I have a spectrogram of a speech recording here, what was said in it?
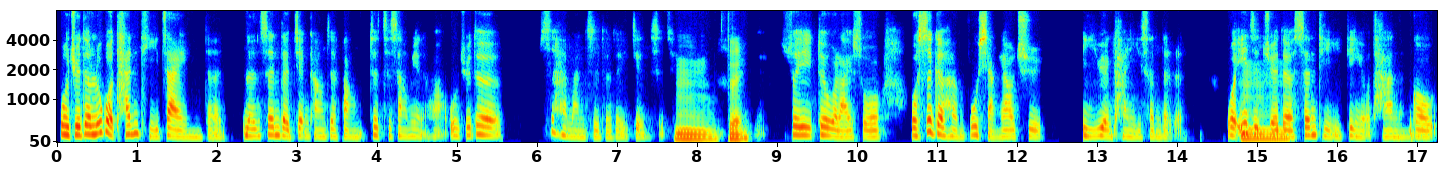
我觉得如果摊提在你的人生的健康这方这这上面的话，我觉得是还蛮值得的一件事情。嗯，对，所以对我来说，我是个很不想要去医院看医生的人。我一直觉嗯得身体一定有它能够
